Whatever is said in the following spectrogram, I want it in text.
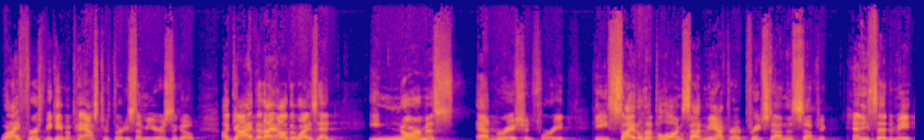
when I first became a pastor 30 some years ago, a guy that I otherwise had enormous admiration for, he, he sidled up alongside me after I preached on this subject. And he said to me,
